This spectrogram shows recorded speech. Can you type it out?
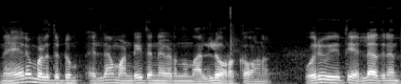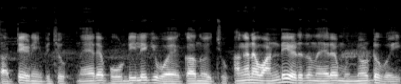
നേരം വെളുത്തിട്ടും എല്ലാം വണ്ടിയിൽ തന്നെ കിടന്ന് നല്ല ഉറക്കമാണ്. ഒരു വിധത്തിൽ അതിനെ തട്ടി എണീപ്പിച്ചു. നേരെ പൂണ്ടിയിലേക്ക് പോയേക്കാന്ന് വെച്ചു. അങ്ങനെ വണ്ടി എടുത്ത് നേരെ മുന്നോട്ട് പോയി.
